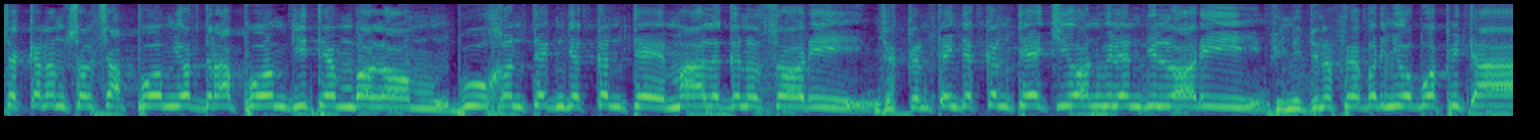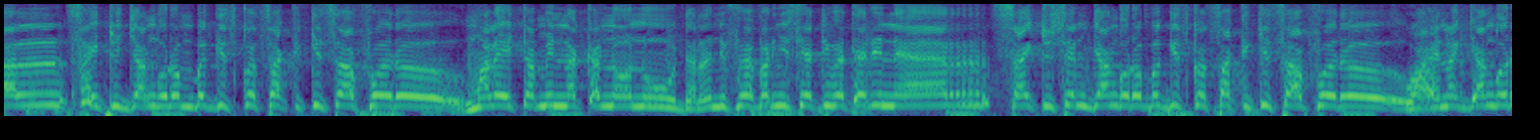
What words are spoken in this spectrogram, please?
ca kanam sol chapeau yor drapeau jiite mbooloom. Buuxanteeg njëkkante maa la gën a soori njëkkante njëkkante ci yoon wi leen di lori fi ni dina feebar ñu hôpital. Saytu jàngoroom ba gis ko sàkk saafara mala yi tamit naka noonu danañu feebar ñu seeti vétérinaire saytu seen jàngoro ba gis ko sàkk ci saafara waaye nag jàngoro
